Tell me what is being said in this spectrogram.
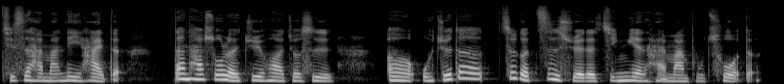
其实还蛮厉害的，但他说了一句话，就是。呃，我觉得这个自学的经验还蛮不错的。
